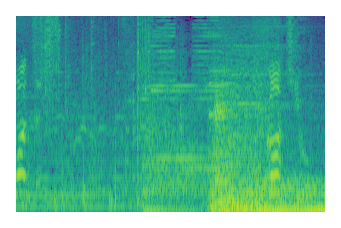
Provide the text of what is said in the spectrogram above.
what the? Got you!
